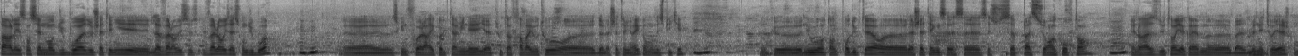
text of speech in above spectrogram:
parle essentiellement du bois de châtaignier et de la valoris- valorisation du bois. Mhm. Euh, parce qu'une fois la récolte terminée, il y a tout un travail autour euh, de la châtaignerie, comme on expliquait. Mhm. Donc euh, nous, en tant que producteurs, la châtaigne, ça, ça- ça- ça passe sur un court temps. Mhm. Et le reste du temps, il y a quand même bah, le nettoyage, comme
